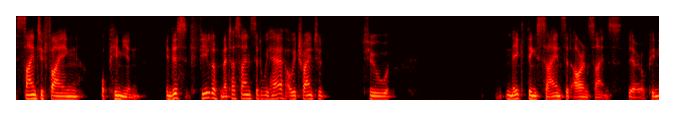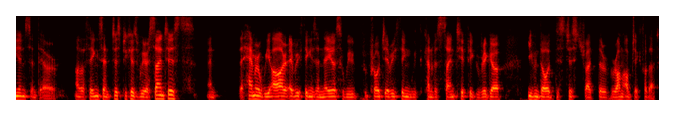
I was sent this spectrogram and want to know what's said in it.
scientifying opinion? In this field of meta science that we have, are we trying to, to make things science that aren't science? Their opinions and their other things. And just because we are scientists and the hammer we are, everything is a nail. So we approach everything with kind of a scientific rigor, even though this just right, the wrong object for that.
